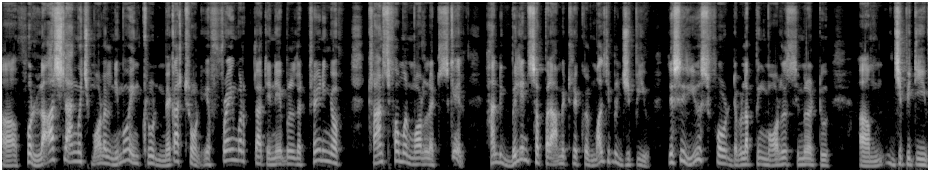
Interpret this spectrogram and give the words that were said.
Uh, for large language model, NEMO include Megatron, a framework that enables the training of transformer model at scale, handling billions of parameters across multiple GPU. This is used for developing models similar to um, GPT-4,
